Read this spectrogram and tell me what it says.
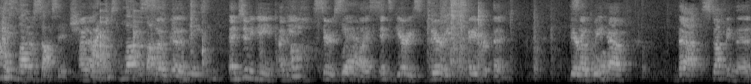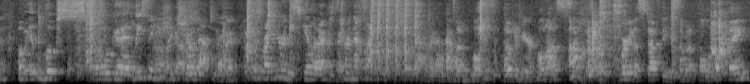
I Just, you love know. sausage. I know. just love It's so sausage. good. Amazing. And Jimmy Dean, I mean, Oh, seriously, like, it's Gary's very favorite thing. Very So we have that stuffing then. Oh, it looks so good. Lisa, you Oh should gosh. show that to them. Okay, okay. It's right here in the skillet. I just Okay. turned that side so you can show that to them. I'm gonna pull amazing. over here, hold on a second, Oh. we're, we're gonna stuff these, so I'm gonna pull the whole thing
